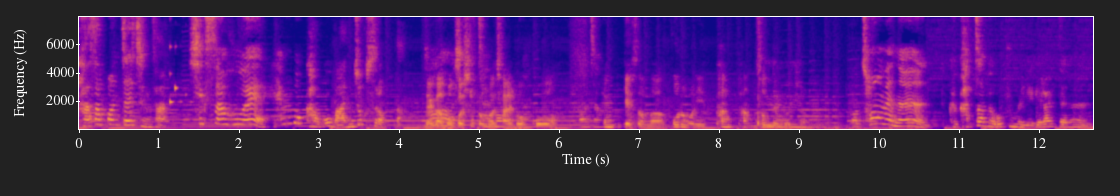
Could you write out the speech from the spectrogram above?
다섯 번째 증상, 식사 후에 행복하고 만족스럽다. 내가 아, 먹고 맛있게 싶은 거잘 먹었다. 먹고 맞아. 행복해서 막 호르몬이 팡팡 솟는 음. 거죠. 어, 처음에는 그 가짜 배고픔을 얘기를 할 때는 음.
